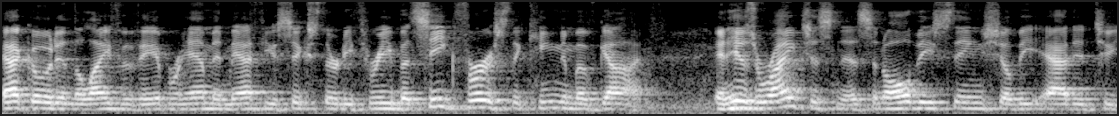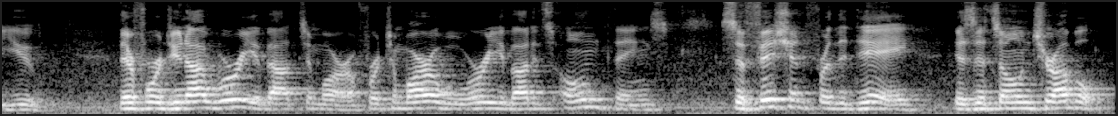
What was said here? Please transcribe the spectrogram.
echoed in the life of Abraham in Matthew 6:33, but seek first the kingdom of God and his righteousness and all these things shall be added to you. Therefore do not worry about tomorrow, for tomorrow will worry about its own things. Sufficient for the day is its own trouble.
